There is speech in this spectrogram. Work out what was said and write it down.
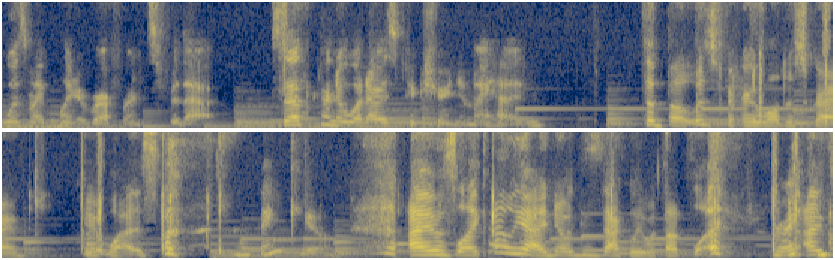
was my point of reference for that. So that's kind of what I was picturing in my head. The boat was very well described. It was. Well, thank you. I was like, oh yeah, I know exactly what that's like. Right. I've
